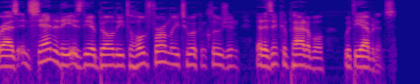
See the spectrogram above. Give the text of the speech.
whereas insanity is the ability to hold firmly to a conclusion that is incompatible with the evidence.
